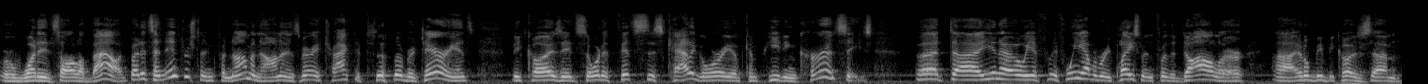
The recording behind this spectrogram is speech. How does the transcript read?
or what it's all about, but it's an interesting phenomenon and it's very attractive to the libertarians because it sort of fits this category of competing currencies. But, uh, you know, if, if we have a replacement for the dollar, uh, it'll be because um,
